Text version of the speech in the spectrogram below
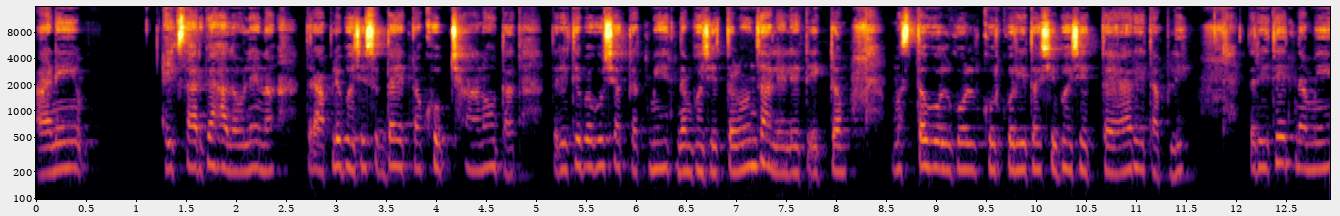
आणि एकसारखे हलवले ना तर आपले भजेसुद्धा आहेत ना खूप छान होतात. तर इथे बघू शकतात मी इथनं भजे तळून झालेले आहेत. एकदम मस्त गोल गोल कुरकुरीत अशी भजे तयार आहेत आपली. तर इथे आहेत ना मी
